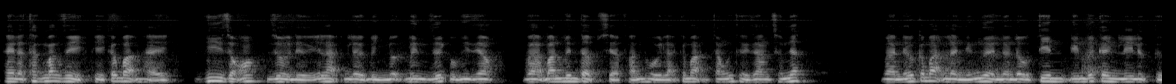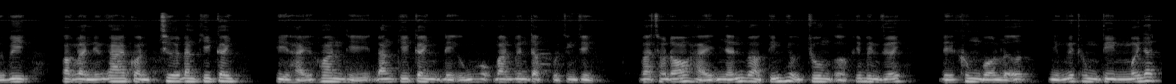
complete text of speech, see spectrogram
hay là thắc mắc gì thì các bạn hãy ghi rõ rồi để ý lại lời bình luận bên dưới của video và ban biên tập sẽ phản hồi lại các bạn trong cái thời gian sớm nhất. Và nếu các bạn là những người lần đầu tiên đến với kênh Lê Lực Tử Vi hoặc là những ai còn chưa đăng ký kênh thì hãy hoan hỉ đăng ký kênh để ủng hộ ban biên tập của chương trình. Và sau đó hãy nhấn vào tín hiệu chuông ở phía bên dưới để không bỏ lỡ những cái thông tin mới nhất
